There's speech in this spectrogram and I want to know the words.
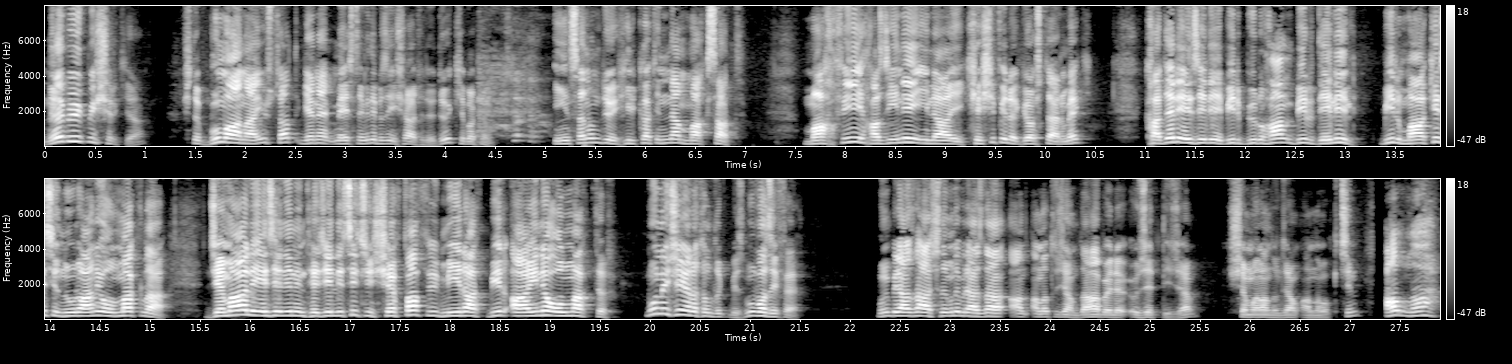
Ne büyük bir şirk ya. İşte bu manayı Üstad gene Mesnevi'de bize işaret ediyor. Diyor ki bakın insanın diyor hilkatinden maksat mahfi hazine ilahi keşif ile göstermek, kader ezeliye bir bürhan, bir delil, bir makesi nurani olmakla cemal-i ezelinin tecellisi için şeffaf bir mirat, bir ayna olmaktır. Bunun için yaratıldık biz, bu vazife. Bunu biraz daha açılımını biraz daha an- anlatacağım. Daha böyle özetleyeceğim. Şemalandıracağım anlamak için. Allah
